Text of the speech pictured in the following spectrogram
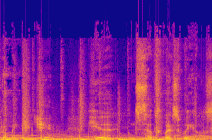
from my kitchen here in southwest Wales.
